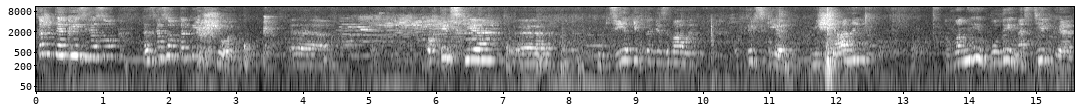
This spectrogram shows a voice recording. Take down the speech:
Скажете, який зв'язок? Та зв'язок такий, що е, охтирські е, купці, як їх тоді звали, охтирські міщани, вони були настільки е,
